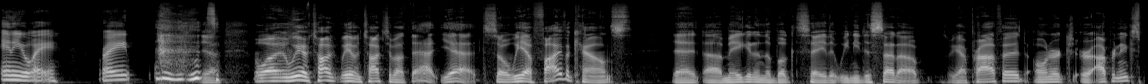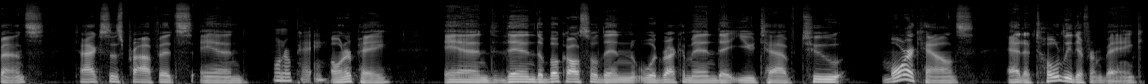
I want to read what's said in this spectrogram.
anyway, right? yeah. Well, we have talked. We haven't talked about that yet. So we have five accounts that uh, Megan in the book say that we need to set up. So we got profit, owner or operating expense, taxes, profits, and Owner pay. owner pay. And then the book also then would recommend that you have two more accounts at a totally different bank,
